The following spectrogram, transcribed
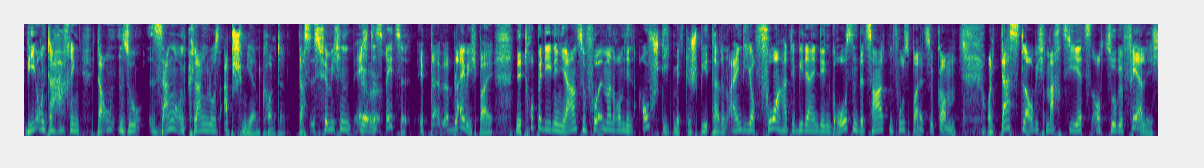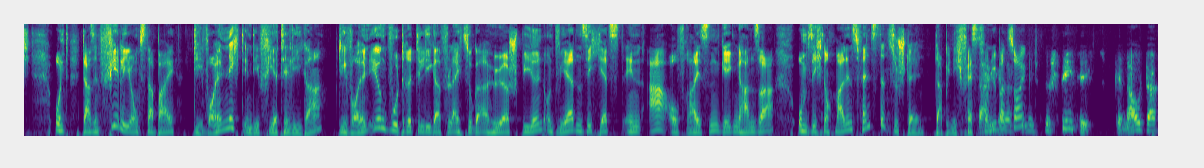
wie Unterhaching da unten so sang- und klanglos abschmieren konnte. Das ist für mich ein echtes ja. Rätsel. Bleibe bleib ich bei. Eine Truppe, die in den Jahren zuvor immer noch um den Aufstieg mitgespielt hat und eigentlich auch vorhatte, wieder in den großen bezahlten Fußball zu kommen. Und das, glaube ich, macht sie jetzt auch zu gefährlich. Und da sind viele Jungs dabei, die wollen nicht in die vierte Liga. Die wollen irgendwo dritte Liga vielleicht sogar höher spielen und werden sich jetzt in A aufreißen gegen Hansa, um sich nochmal ins Fenster zu stellen. Da bin ich fest Danke, von überzeugt. Bestätigt. Genau das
